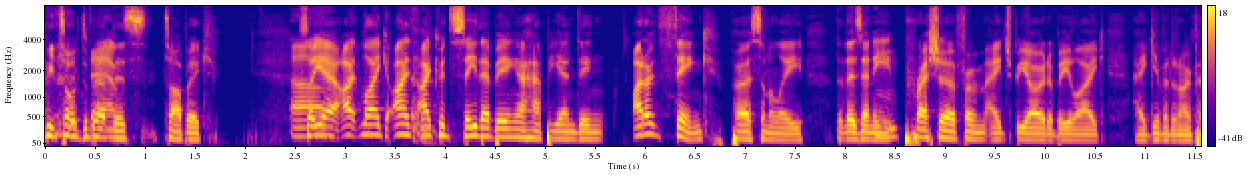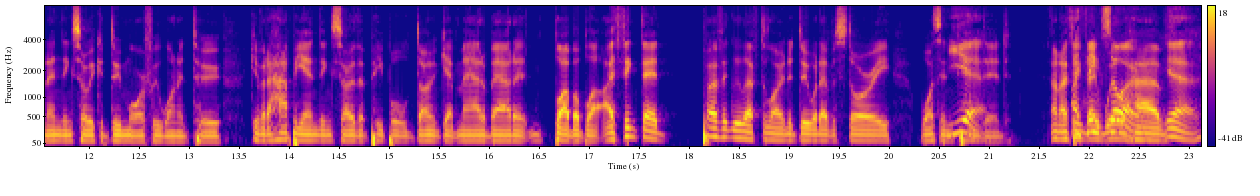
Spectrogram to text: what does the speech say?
we talked about Damn. this topic. so yeah, I like I I could see there being a happy ending. I don't think personally that there's any mm. pressure from HBO to be like, "Hey, give it an open ending so we could do more if we wanted to. Give it a happy ending so that people don't get mad about it." Blah blah blah. I think they're perfectly left alone to do whatever story was Yeah. intended, and I think, think they will so, have yeah.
